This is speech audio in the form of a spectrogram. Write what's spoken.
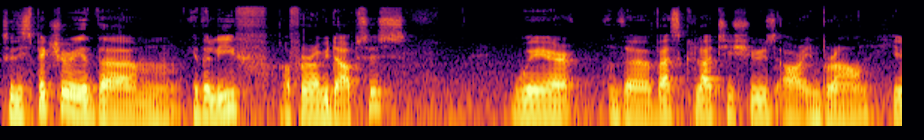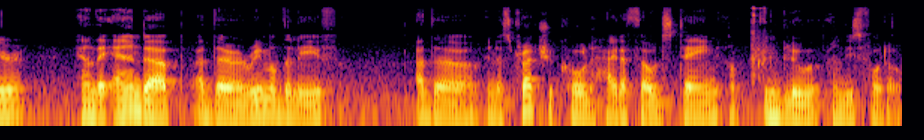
So this picture is the, um, is the leaf of Arabidopsis, where the vascular tissues are in brown here, and they end up at the rim of the leaf at the, in a structure called hydathode stain in blue on this photo.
